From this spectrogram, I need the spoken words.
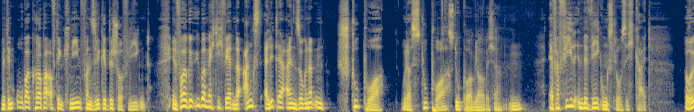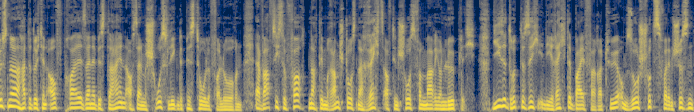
mit dem Oberkörper auf den Knien von Silke Bischof liegend. Infolge übermächtig werdender Angst erlitt er einen sogenannten Stupor oder Stupor. Stupor, glaube ich, ja. Mhm. Er verfiel in Bewegungslosigkeit. Rösner hatte durch den Aufprall seine bis dahin auf seinem Schoß liegende Pistole verloren. Er warf sich sofort nach dem Rammstoß nach rechts auf den Schoß von Marion Löblich. Diese drückte sich in die rechte Beifahrertür, um so Schutz vor den Schüssen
